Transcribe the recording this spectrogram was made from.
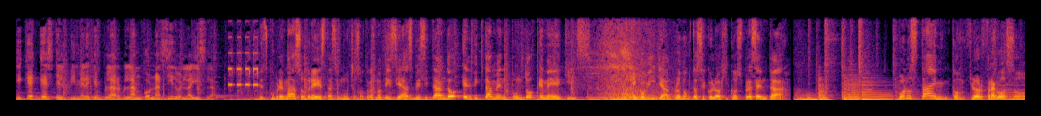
y que es el primer ejemplar blanco nacido en la isla. Descubre más sobre estas y muchas otras noticias visitando eldictamen.mx. Ecovilla Productos Ecológicos presenta Bonus Time con Flor Fragoso.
